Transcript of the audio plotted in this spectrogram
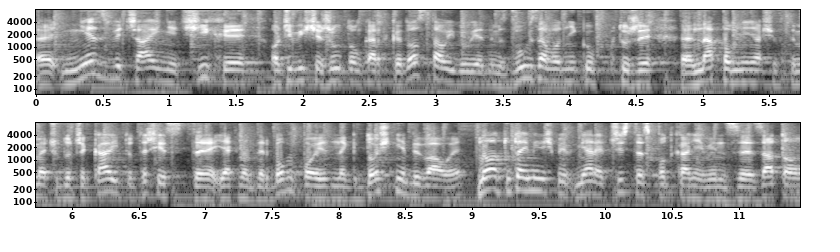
e, niezwyczajnie cichy. Oczywiście żółtą kartkę dostał i był jednym z dwóch zawodników, którzy e, napomnienia się w tym meczu doczekali. To też jest e, jak na derbowy pojedynek dość niebywały. No a tutaj mieliśmy w miarę czyste spotkanie, więc e, za to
